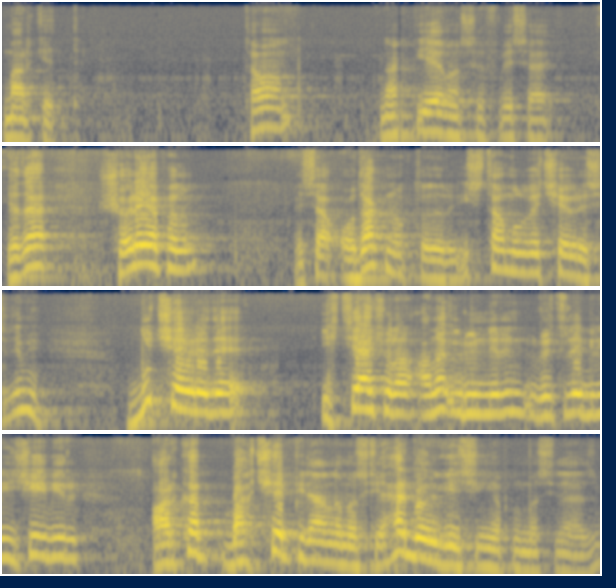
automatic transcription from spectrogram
Markette. Tamam nakliye masrafı vesaire. Ya da şöyle yapalım. Mesela odak noktaları İstanbul ve çevresi değil mi? Bu çevrede ihtiyaç olan ana ürünlerin üretilebileceği bir arka bahçe planlaması her bölge için yapılması lazım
